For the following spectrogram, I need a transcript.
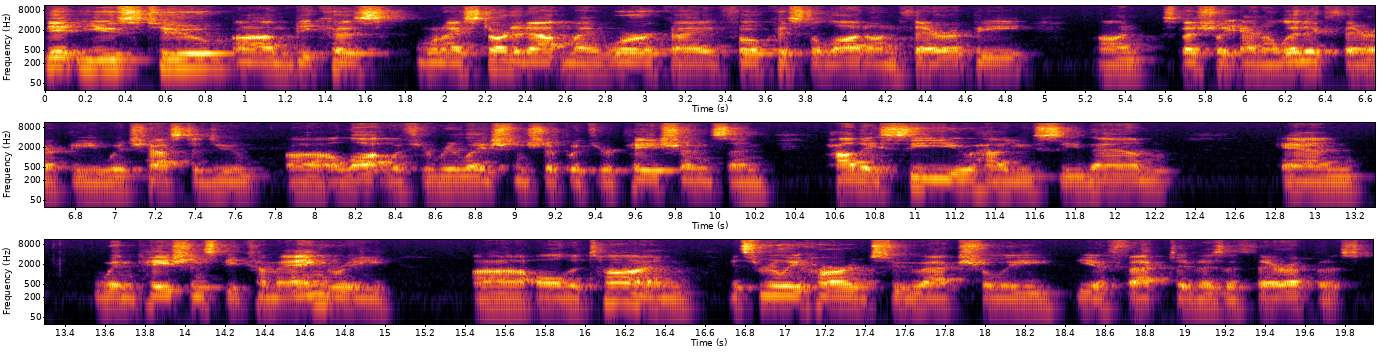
it used to um, because when I started out my work, I focused a lot on therapy, on especially analytic therapy, which has to do uh, a lot with your relationship with your patients and how they see you, how you see them. And when patients become angry uh, all the time, it's really hard to actually be effective as a therapist.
